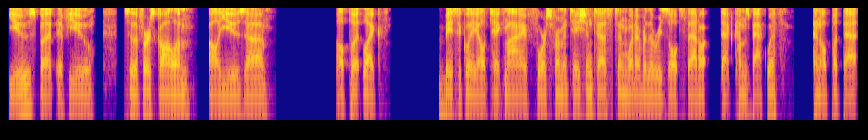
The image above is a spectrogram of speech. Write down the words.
use, but if you so the first column, I'll use. Uh, I'll put like basically I'll take my force fermentation test and whatever the results that that comes back with, and I'll put that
